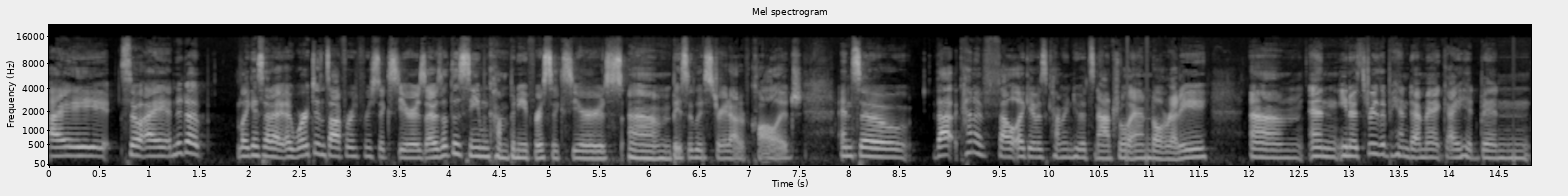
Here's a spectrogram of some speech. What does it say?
I so I ended up, like I said, I, I worked in software for six years. I was at the same company for six years, um, basically straight out of college, and so that kind of felt like it was coming to its natural end already. Um, and you know, through the pandemic, I had been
